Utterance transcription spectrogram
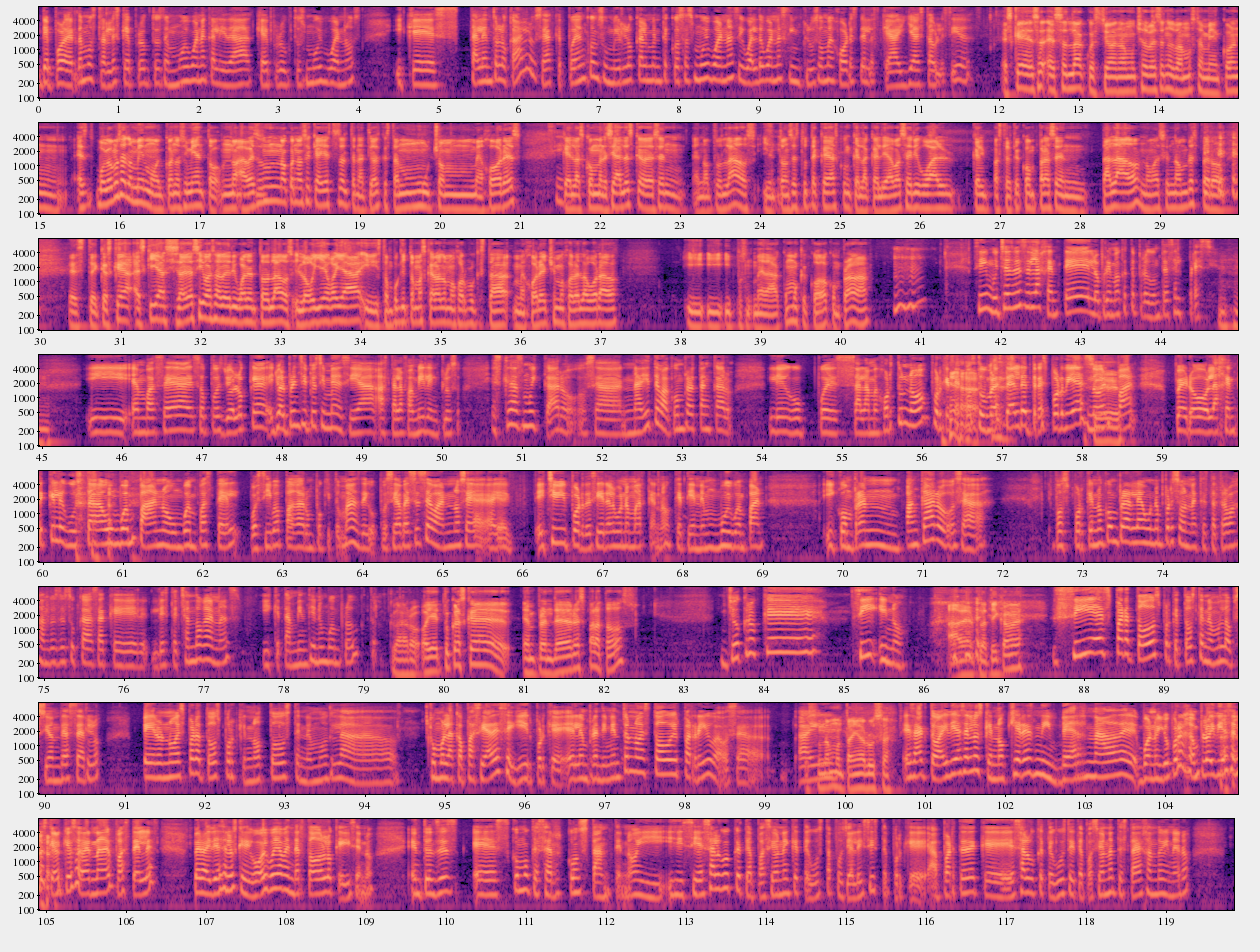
de poder demostrarles que hay productos de muy buena calidad, que hay productos muy buenos y que es talento local, o sea, que pueden consumir localmente cosas muy buenas, igual de buenas, incluso mejores de las que hay ya establecidas. Es que esa, esa es la cuestión, ¿no? Muchas veces nos vamos también con... volvemos a lo mismo, el conocimiento. No, a veces uno no conoce que hay estas alternativas que están mucho mejores que las comerciales que ves en, en otros lados. Y entonces tú te quedas con que la calidad va a ser igual que el pastel que compras en tal lado, no voy a decir nombres, pero este, que es que es que ya si sabes así vas a ver igual en todos lados. Y luego llego allá y está un poquito más caro a lo mejor porque está mejor hecho y mejor elaborado. Y, y, pues me da como que codo comprada. Sí, muchas veces la gente lo primero que te pregunta es el precio. Y en base a eso, pues yo lo que, yo al principio sí me decía, hasta la familia incluso, es que es muy caro, o sea, nadie te va a comprar tan caro. Y le digo, pues a lo mejor tú no, porque te acostumbraste al de 3 por 10, ¿no? El pan. Pero la gente que le gusta un buen pan o un buen pastel, pues sí va a pagar un poquito más. Digo, pues si a veces se van, no sé, HB por decir alguna marca, ¿no? Que tiene muy buen pan y compran pan caro, o sea, pues ¿por qué no comprarle a una persona que está trabajando desde su casa, que le está echando ganas y que también tiene un buen producto? Claro. Oye, ¿tú crees que emprender es para todos? Yo creo que sí y no. A ver, platícame. sí es para todos porque todos tenemos la opción de hacerlo, pero no es para todos porque no todos tenemos la como la capacidad de seguir, porque el emprendimiento no es todo ir para arriba, o sea, es una montaña rusa. Exacto, hay días en los que no quieres ni ver nada de, bueno, yo por ejemplo hay días en los que no quiero saber nada de pasteles, pero hay días en los que digo, hoy voy a vender todo lo que hice, ¿no? Entonces es como que ser constante, ¿no? Y, y si es algo que te apasiona y que te gusta, pues ya lo hiciste, porque aparte de que es algo que te gusta y te apasiona, te está dejando dinero,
